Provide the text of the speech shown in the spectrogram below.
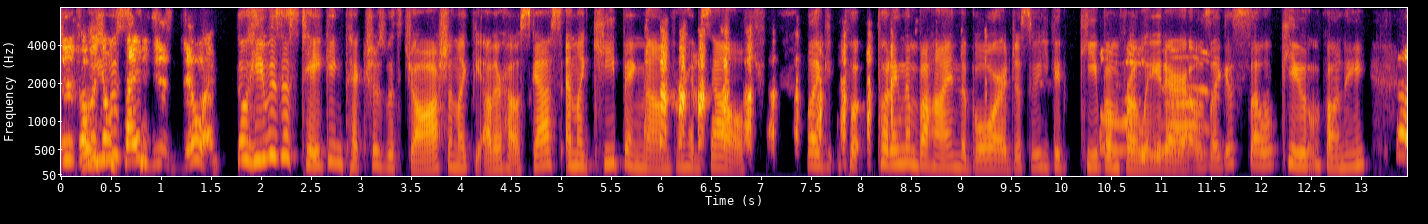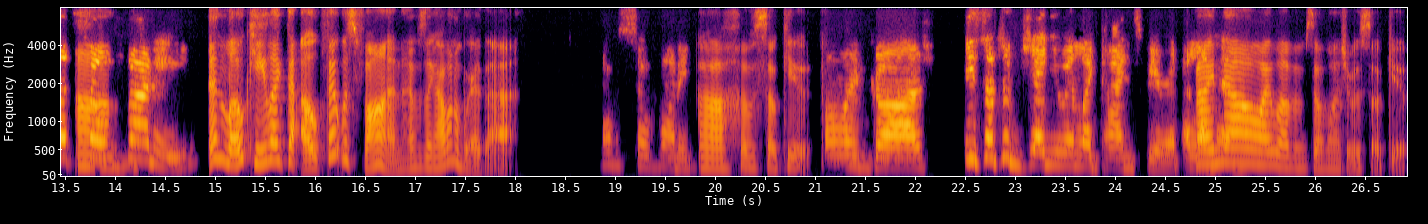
You're So he was- excited to just do it. So he was just taking pictures with Josh and like the other house guests and like keeping them for himself, like put putting them behind the board just so he could keep Oh them for later. I was like, it's so cute and funny. That's Um, so funny. And low key, like the outfit was fun. I was like, I want to wear that. That was so funny. Oh, it was so cute. Oh my gosh. He's such a genuine, like, kind spirit. I love I him. know. I love him so much. It was so cute.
